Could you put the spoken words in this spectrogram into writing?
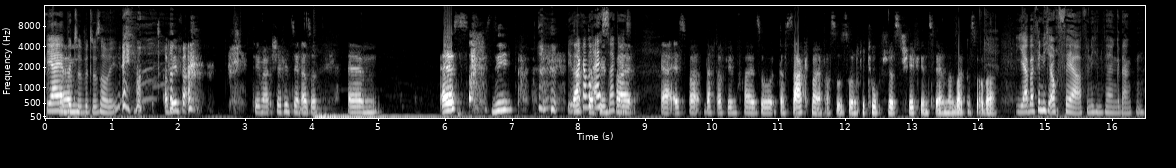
Ja, ja, Ähm, bitte, bitte, sorry. Auf jeden Fall. Thema Chefin 10, also ähm, es, sie Sag dachte aber es, sag Fall, es. ja, es war, dachte auf jeden Fall so, das sagt man einfach so, so ein rhetorisches Schäfchen zählen, man sagt das so, aber, Ja, aber finde ich auch fair, finde ich einen fairen Gedanken.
